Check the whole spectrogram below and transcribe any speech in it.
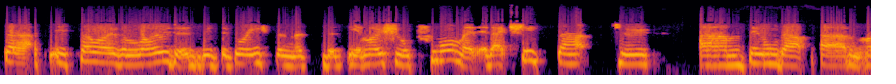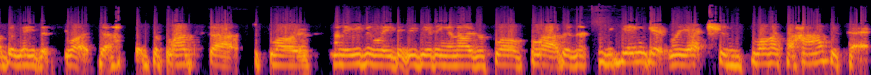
starts, is so overloaded with the grief and the, the, the emotional trauma, it actually starts to um, build up. Um, I believe it's like the, the blood starts to flow unevenly, that you're getting an overflow of blood, and it, you then get reactions like a heart attack.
